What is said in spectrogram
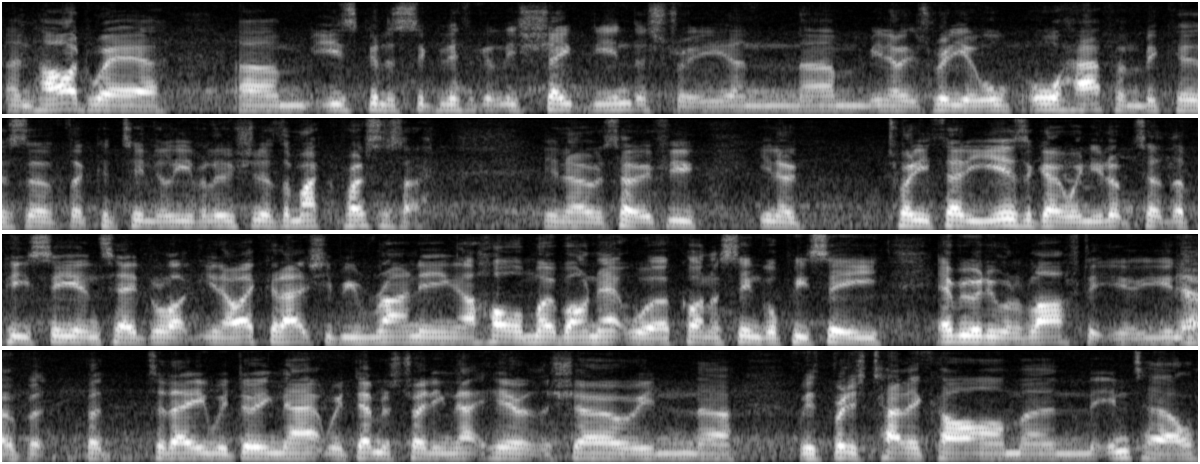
and hardware um, is going to significantly shape the industry and um, you know, it's really all, all happened because of the continual evolution of the microprocessor. You know, so if you, you know, 20, 30 years ago when you looked at the PC and said, well, you know, I could actually be running a whole mobile network on a single PC, everybody would have laughed at you, you know, yeah. but, but today we're doing that, we're demonstrating that here at the show in, uh, with British Telecom and Intel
